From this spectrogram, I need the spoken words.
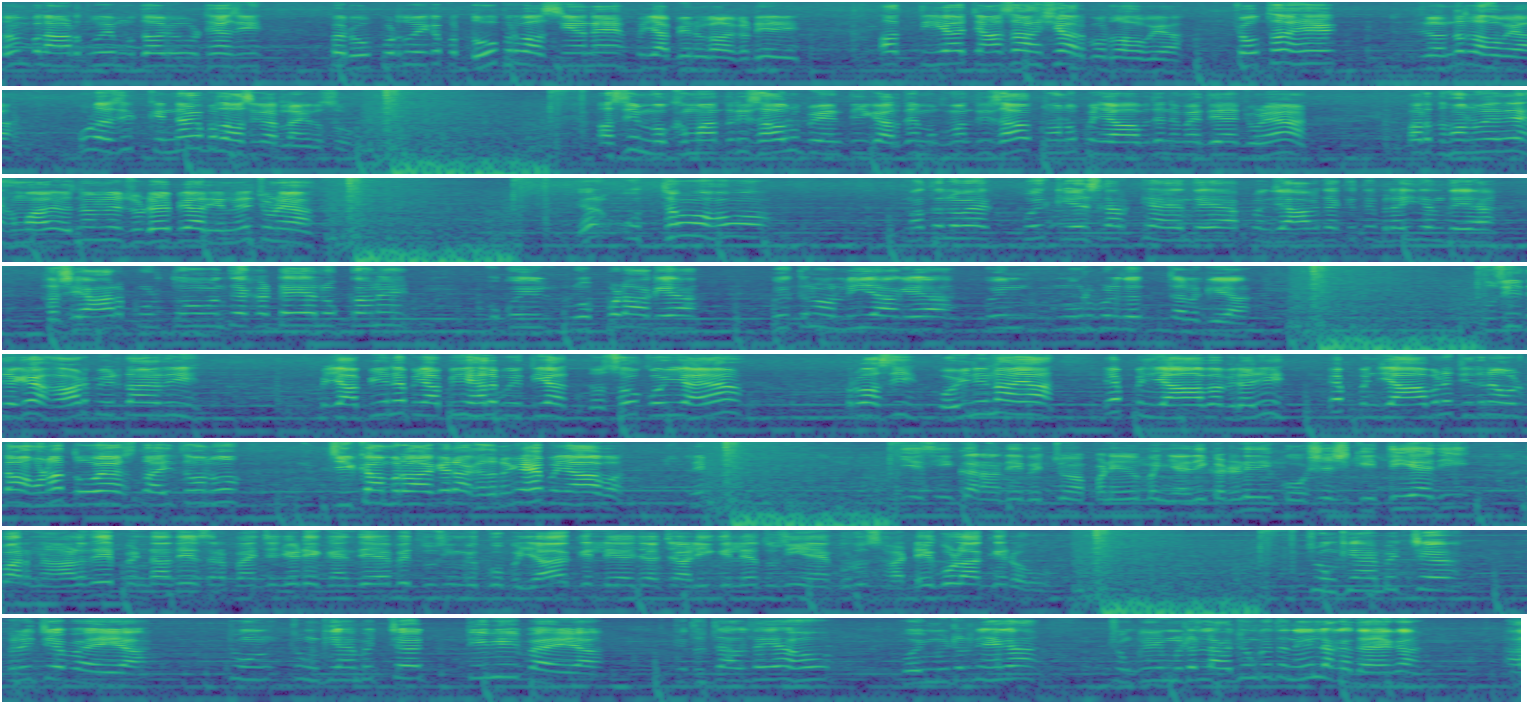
ਧਰਮ ਪਲਾਂਟ ਤੋਂ ਇਹ ਮੁੱਦਾ ਜੋ ਉੱਠਿਆ ਸੀ, ਫਿਰ ਰੋਪੜ ਤੋਂ ਇੱਕ ਦੋ ਪ੍ਰਵਾਸੀਆਂ ਨੇ ਪੰਜਾਬੀਆਂ ਨੂੰ ਗਾਲ ਕੱਢੀਆਂ ਜੀ। ਆ ਤੀਆ ਚਾਂਸਾ ਹੁਸ਼ਿਆਰਪੁਰ ਦਾ ਹੋ ਗਿਆ, ਚੌਥਾ ਇਹ ਜਲੰਧਰ ਦਾ ਹੋ ਗਿਆ। ਹੁਣ ਅਸੀਂ ਕਿੰਨਾ ਕੁ ਬਰਦਾਸ਼ਤ ਕਰ ਲਾਂਗੇ ਦੱਸੋ? ਅਸੀਂ ਮੁੱਖ ਮੰਤਰੀ ਸਾਹਿਬ ਨੂੰ ਬੇਨਤੀ ਕਰਦੇ ਹਾਂ, ਮੁੱਖ ਮੰਤਰੀ ਸਾਹਿਬ, ਤੁਹਾਨੂੰ ਪੰਜਾਬ ਦੇ ਨੁਮਾਇੰਦਿਆਂ ਨੇ ਚੁਣਿਆ, ਪਰ ਤੁਹਾਨੂੰ ਇਹਦੇ ਹਮਾ- ਇਹਨਾਂ ਨੇ ਜੁੜੇ ਬਿਹਾਰੀਆਂ ਨੇ ਨਹੀਂ ਚੁਣਿਆ। ਯਾਰ ਉੱਥੋਂ ਉਹ ਮਤਲਬ ਕੋਈ ਕੇਸ ਕਰਕੇ ਆ ਜਾਂਦੇ ਆ, ਪੰਜਾਬ ਜਾਂ ਕਿਤੇ ਬਰਾਈ ਜਾਂਦੇ ਆ। ਹੁਸ਼ਿਆਰਪੁਰ ਤੋਂ ਬੰਦੇ ਕੱਢੇ ਆ ਲੋਕਾਂ ਨੇ, ਉਹ ਕੋਈ ਰੋਪੜ ਆ ਗਿਆ, ਕੋਈ ਧਨੌਲੀ ਆ ਗਿਆ, ਕੋਈ ਨੂਰਪੁਰ ਚ ਚੱਲ ਗਿਆ। ਤੁਸੀਂ ਦੇਖਿਆ ਹਾਰਟ ਪੀੜਤਾਂ ਦੀ ਪੰਜਾਬੀਆਂ ਨੇ ਪੰਜਾਬੀ ਦੀ ਹੈਲਪ ਕੀਤੀ ਆ। ਦੱਸੋ ਕੋਈ ਆਇਆ? ਪ੍ਰਵਾਸੀ ਕੋਈ ਨਹੀਂ ਨਾ ਆਇਆ। ਇਹ ਪੰਜਾਬ ਆ ਵੀਰਾ ਜੀ। ਇਹ ਪੰਜਾਬ ਨੇ ਜਿਹਦੇ ਨਾਲ ਉਲਟਾ ਹੋਣਾ 2027 ਤੁਹਾਨੂੰ ਚੀਕਾ ਮਰਾ ਕੇ ਰੱਖ ਦੇਣਗੇ ਇਹ ਪੰਜਾਬ। ਕਿ ਅਸੀਂ ਘਰਾਂ ਦੇ ਵਿੱਚੋਂ ਆਪਣੇ ਭਈਆਂ ਦੀ ਕੱਢਣ ਦੀ ਕੋਸ਼ਿਸ਼ ਕੀਤੀ ਹੈ ਜੀ। ਪਰ ਨਾਲ ਦੇ ਪਿੰਡਾਂ ਦੇ ਸਰਪੰਚ ਜਿਹੜੇ ਕਹਿੰਦੇ ਆ ਵੀ ਤੁਸੀਂ ਮੇਰੇ ਕੋਲ 50 ਕਿੱਲੇ ਆ ਜਾਂ 40 ਕਿੱਲੇ ਆ ਤੁਸੀਂ ਐਂ ਕਰੋ ਸਾਡੇ ਕੋਲ ਆ ਕੇ ਰਹੋ। ਚੁੰਗੀਆਂ ਵਿੱਚ ਫਰਿੱਜ ਪਏ ਆ। ਚੁੰਗੀਆਂ ਵਿੱਚ ਟੀਵੀ ਪਏ ਆ। ਕਿੱਥੋਂ ਚੱਲਦੇ ਆ ਉਹ? ਕੋਈ ਮੀਟਰ ਨਹੀਂ ਹੈਗਾ। ਚੁੰਗੀ ਮੀਟਰ ਲੱਗ ਜੂਗੇ ਤਾਂ ਨਹੀਂ ਲੱਗਦਾ ਹੈਗਾ।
